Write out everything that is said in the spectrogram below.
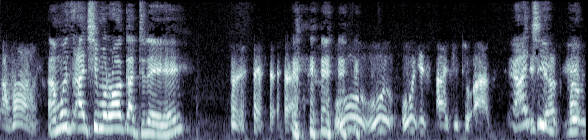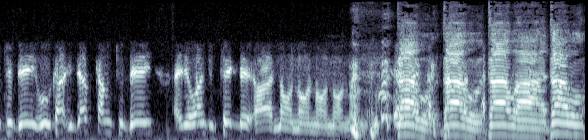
Uh-huh. I'm with Archie Moroka today, hey? who, who, who is Archie to us? Archie, He just come today. Who can, he just come today and you want to take the... Uh, no, no, no, no, no. no. Tabo, Tabo, Taba, Tabo.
